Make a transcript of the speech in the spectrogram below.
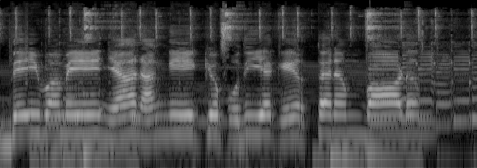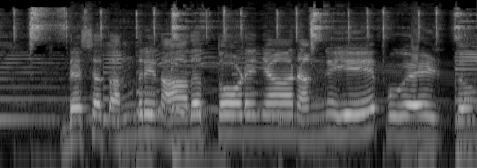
ദൈവമേ ഞാൻ അങ്ങേക്കു പുതിയ കീർത്തനം പാടും. ദശതന്ത്രിനാദത്തോടെ ഞാൻ അങ്ങയെ പുകഴ്ത്തും.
